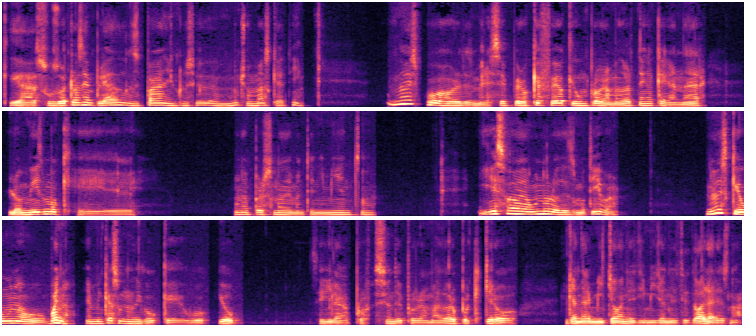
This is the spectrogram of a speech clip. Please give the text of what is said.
Que a sus otros empleados les pagan inclusive mucho más que a ti. No es por desmerecer, pero qué feo que un programador tenga que ganar lo mismo que una persona de mantenimiento. Y eso a uno lo desmotiva. No es que uno, bueno, en mi caso no digo que yo seguir la profesión de programador porque quiero ganar millones y millones de dólares, no.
